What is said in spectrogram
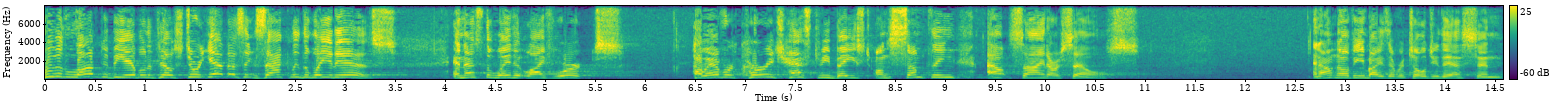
We would love to be able to tell Stuart, yeah, that's exactly the way it is. And that's the way that life works. However, courage has to be based on something outside ourselves. And I don't know if anybody's ever told you this, and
